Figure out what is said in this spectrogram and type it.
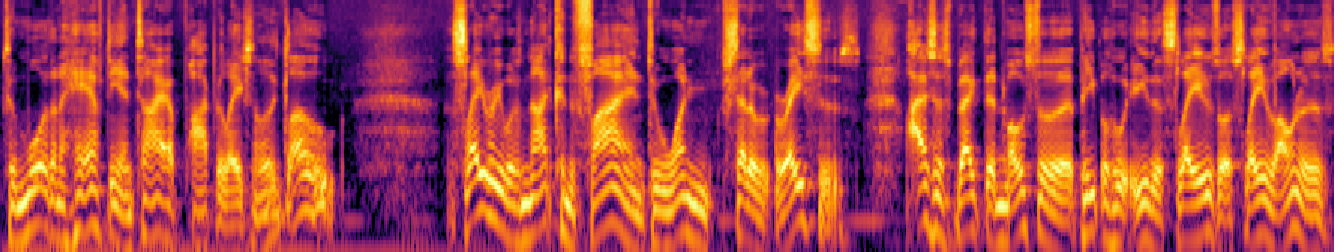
to more than half the entire population of the globe. Slavery was not confined to one set of races. I suspect that most of the people who were either slaves or slave owners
